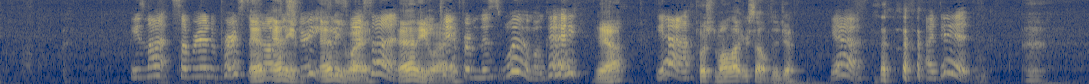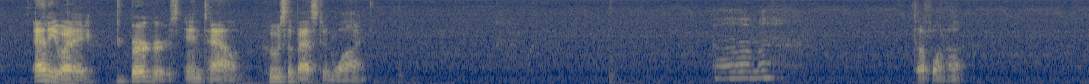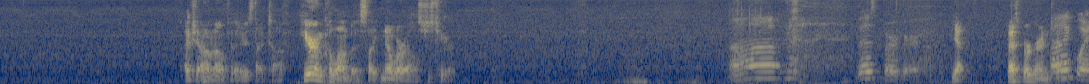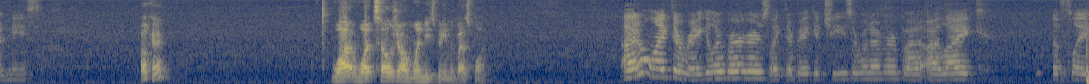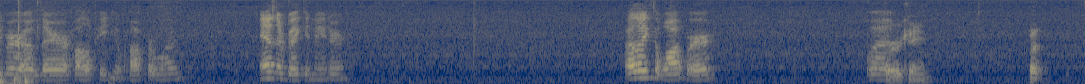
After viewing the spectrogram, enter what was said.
He's not some random person And off any- the street. anyway, He's my son. anyway. He came from this womb, okay? Yeah, Yeah, pushed them all out yourself, did you? yeah, I did. anyway, burgers in town. Who's the best and why? Um, Tough one, huh? Actually, I don't know if it is that tough. Here in Columbus, like nowhere else, just here. Um, best burger. Yeah, Best burger in town. I like Wendy's. Okay. What what sells you on Wendy's being the best one? I don't like their regular burgers, like their bacon cheese or whatever, but I like the flavor of their jalapeno popper one and their baconator. I like the Whopper, but Burger King. But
